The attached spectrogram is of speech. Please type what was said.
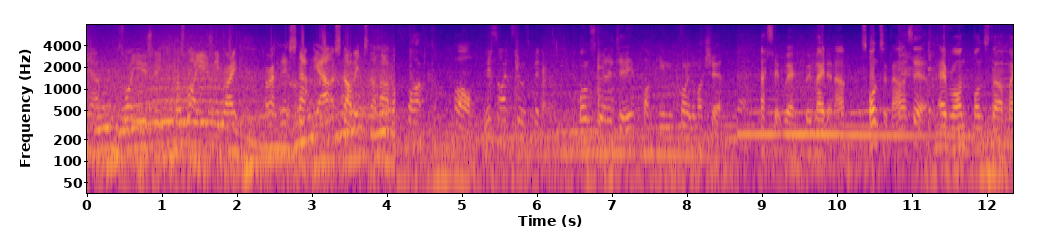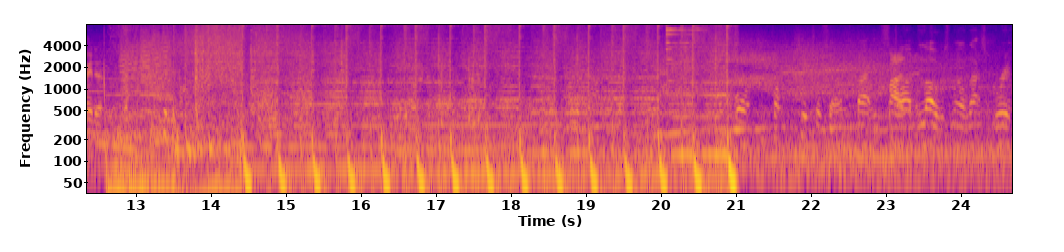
Yeah, that's what I usually. That's what I usually break. I reckon it snapped the outer stub into the hub. Fuck off. This side's still spinning. Monster Energy fucking pointing at my shit. That's it, we're, we've made it now. Sponsored now, that's it. Everyone, Monster, I've made it. fucking shit yourself. That is Bad, quite low as well. That's grim.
